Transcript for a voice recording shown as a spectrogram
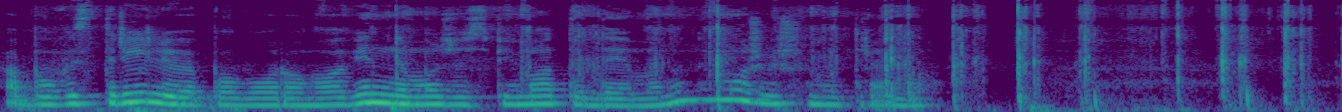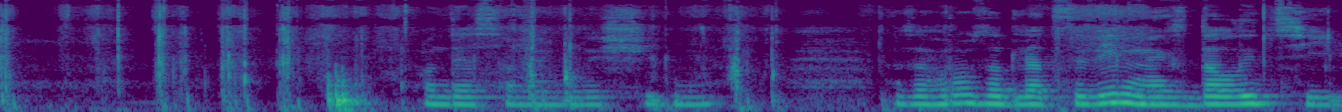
або вистрілює по ворогу, а він не може спіймати де ми. Ну не може, що не треба. Одеса найближчі дні. Загроза для цивільних здали ціль.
